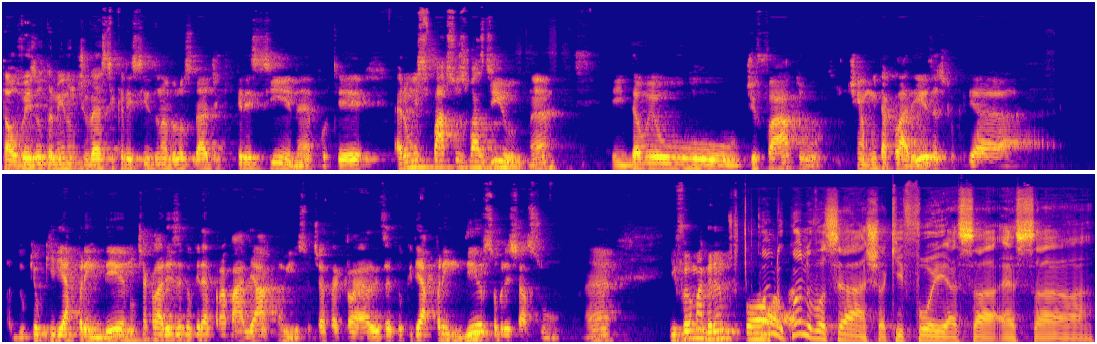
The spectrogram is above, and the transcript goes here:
talvez eu também não tivesse crescido na velocidade que cresci, né? Porque eram espaços vazios, né? Então eu, de fato, tinha muita clareza de que eu queria do que eu queria aprender, não tinha clareza que eu queria trabalhar com isso, tinha clareza que eu queria aprender sobre esse assunto, né? E foi uma grande escola. Quando, quando você acha que foi essa essa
